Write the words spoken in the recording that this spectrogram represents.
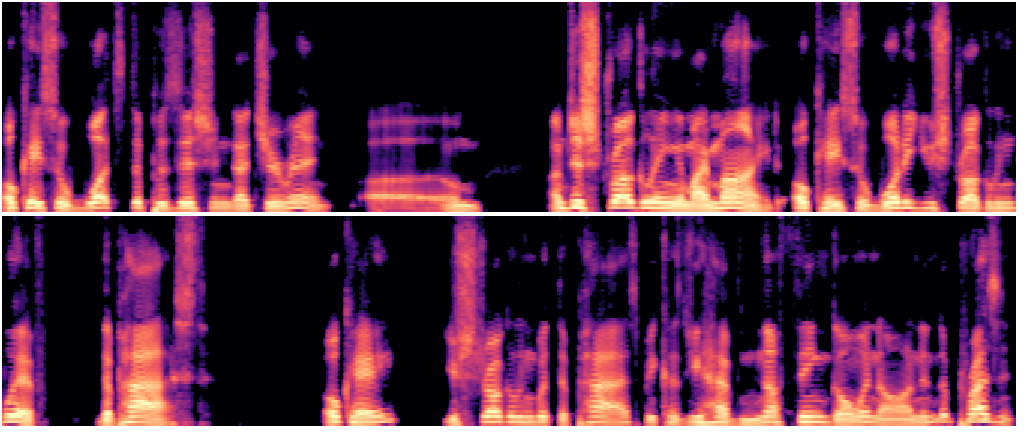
Okay, so what's the position that you're in? Um, I'm just struggling in my mind. Okay, so what are you struggling with? The past. Okay, you're struggling with the past because you have nothing going on in the present.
